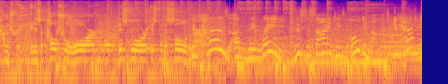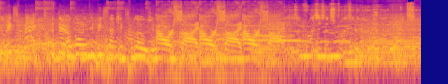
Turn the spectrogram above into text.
country. It is a cultural war. This war is for the soul of America. Because of the way this society is organized, you have to expect that there are going to be such explosions. Our side, our side, our side. It is a crisis that strikes at the very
